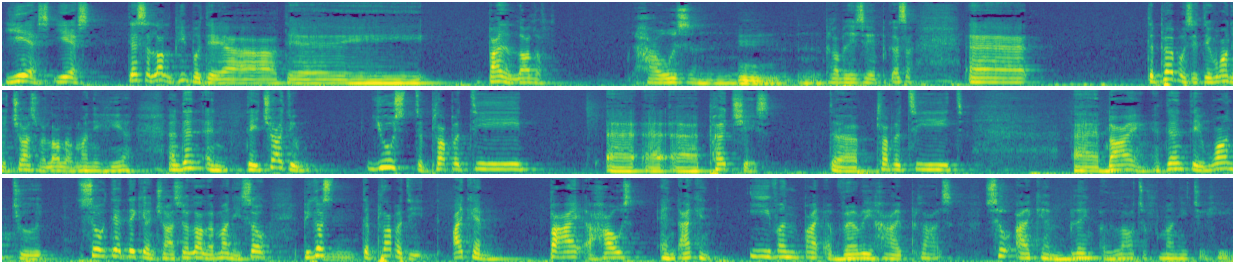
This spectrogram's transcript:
Yes, yes. There's a lot of people. They are they buy a lot of house and, and properties here because uh, the purpose is they want to transfer a lot of money here, and then and they try to use the property uh, uh, uh, purchase, the property uh, buying, and then they want to so that they can transfer a lot of money. So because the property, I can buy a house and I can even buy a very high price, so I can bring a lot of money to here.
